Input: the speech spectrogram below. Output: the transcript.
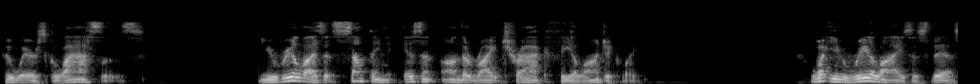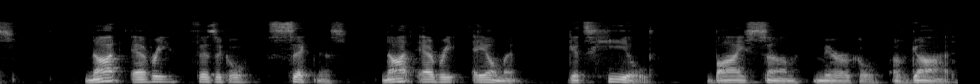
who wears glasses you realize that something isn't on the right track theologically. What you realize is this. Not every physical sickness, not every ailment gets healed by some miracle of God.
